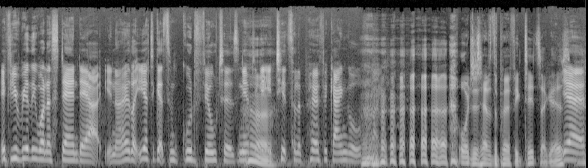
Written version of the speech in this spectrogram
if you really want to stand out. You know, like you have to get some good filters and you have to get your tits on a perfect angle. Like, or just have the perfect tits, I guess. yeah,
